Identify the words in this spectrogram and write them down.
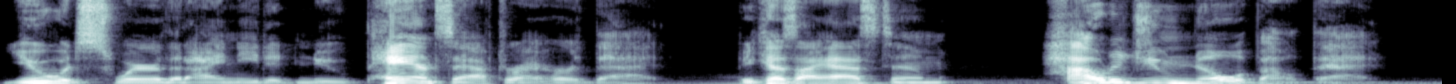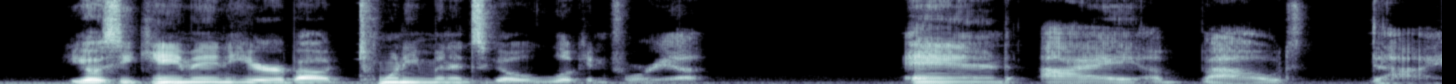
you would swear that I needed new pants after I heard that. Because I asked him, How did you know about that? He goes, He came in here about 20 minutes ago looking for you. And I about died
